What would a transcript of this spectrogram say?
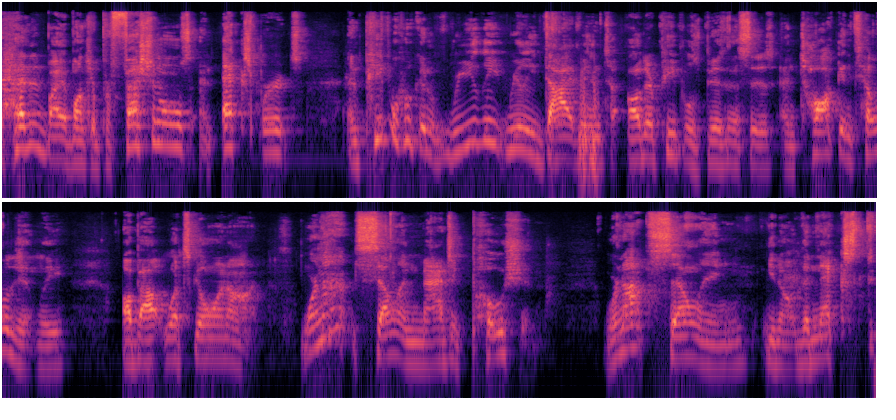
headed by a bunch of professionals and experts and people who can really, really dive into other people's businesses and talk intelligently about what's going on. We're not selling magic potion. We're not selling, you know, the next,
